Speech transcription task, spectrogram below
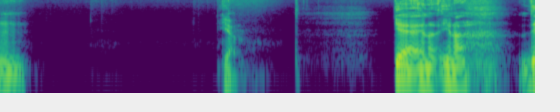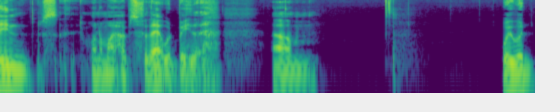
Mm. Yeah. Yeah, and you know, then one of my hopes for that would be that um, we would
